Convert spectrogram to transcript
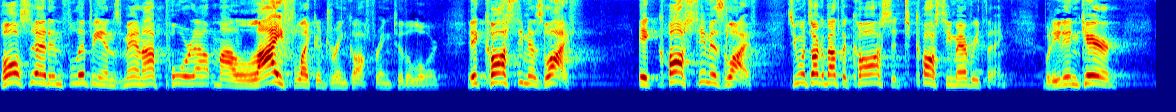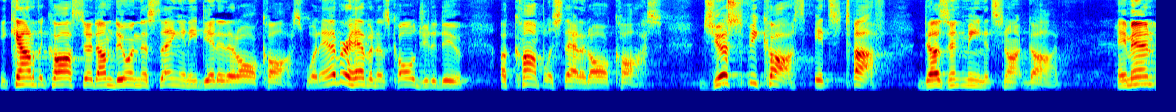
Paul said in Philippians, Man, I poured out my life like a drink offering to the Lord. It cost him his life. It cost him his life. So you want to talk about the cost? It cost him everything. But he didn't care. He counted the cost, said, I'm doing this thing, and he did it at all costs. Whatever heaven has called you to do, accomplish that at all costs. Just because it's tough doesn't mean it's not God. Amen?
